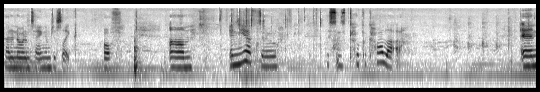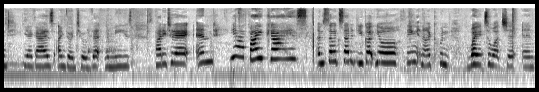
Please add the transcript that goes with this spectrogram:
I don't know what I'm saying. I'm just like off. Um, and yeah, so this is Coca-Cola. And yeah, guys, I'm going to a Vietnamese party today. And yeah, bye guys. I'm so excited you got your thing and I couldn't wait to watch it and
